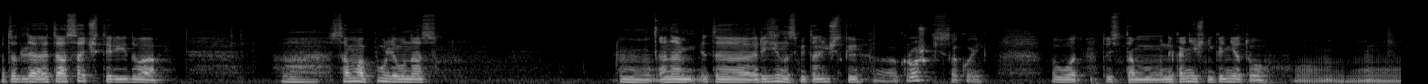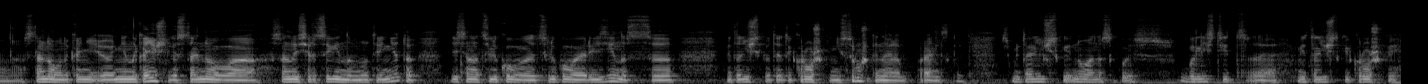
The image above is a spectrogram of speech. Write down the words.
это, для, это оса 4,2. А, сама пуля у нас, она, это резина с металлической э, крошкой такой. Вот, то есть там наконечника нету стального наконечника, не наконечника, стального, стальной сердцевины внутри нету. Здесь она целиковая, целиковая резина с металлической вот этой крошкой, не стружкой, наверное, правильно сказать, с металлической, ну, она с такой блестит э, металлической крошкой.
